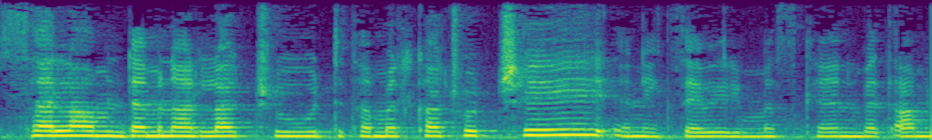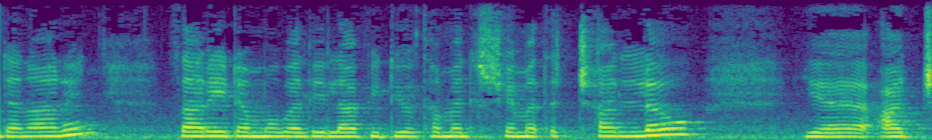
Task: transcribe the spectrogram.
ሰላም እንደምን አላችሁ ውድ ተመልካቾቼ? እኔ እግዚአብሔር ይመስገን በጣም ደህና ነኝ። ዛሬ ደግሞ በሌላ ቪዲዮ ተመልሼ መጥቻለሁ። የአጃ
